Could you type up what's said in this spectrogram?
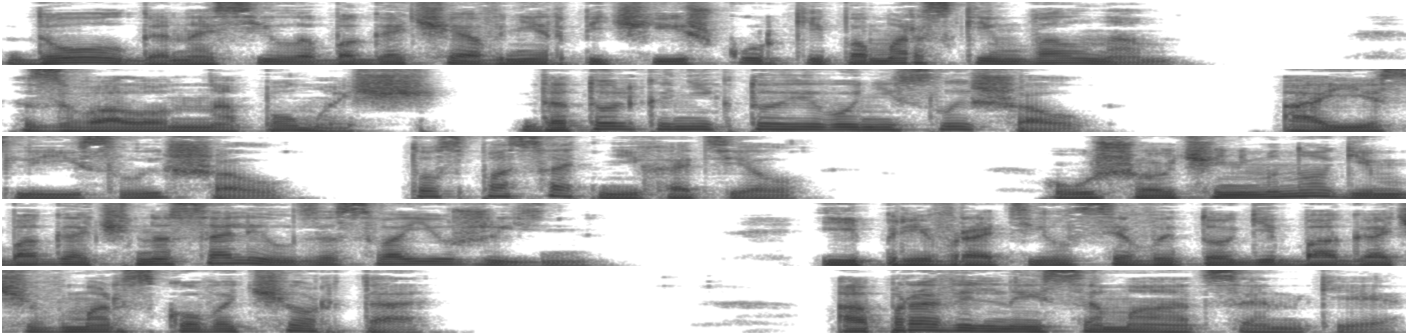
Долго носила богача в нерпичьей шкурке по морским волнам. Звал он на помощь, да только никто его не слышал, а если и слышал, то спасать не хотел, Уж очень многим богач насолил за свою жизнь и превратился в итоге богач в морского черта. О правильной самооценке.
